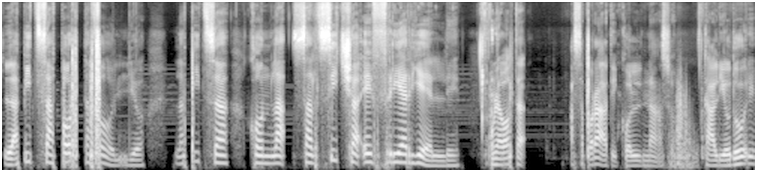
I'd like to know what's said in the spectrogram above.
la pizza portafoglio, la pizza con la salsiccia e friarielli. Una volta assaporati col naso tali odori,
